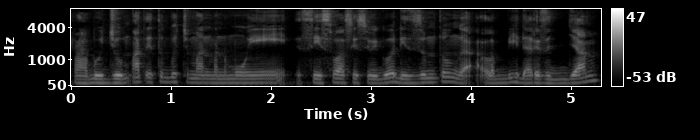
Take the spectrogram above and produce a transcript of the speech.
Rabu Jumat itu gue cuman menemui siswa-siswi gue di Zoom tuh nggak lebih dari sejam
